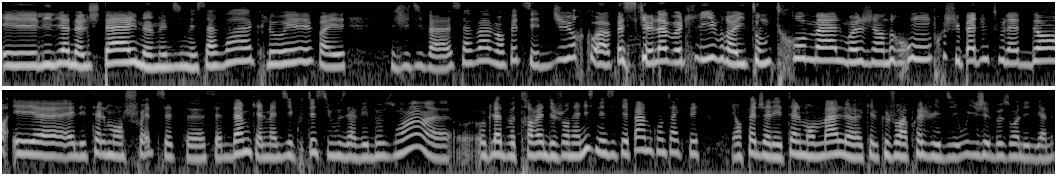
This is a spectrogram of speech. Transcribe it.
Et Liliane Holstein me dit Mais ça va, Chloé? Enfin, et- et je lui dis bah ça va mais en fait c'est dur quoi parce que là votre livre il tombe trop mal moi je viens de rompre je suis pas du tout là-dedans et euh, elle est tellement chouette cette, euh, cette dame qu'elle m'a dit écoutez si vous avez besoin euh, au-delà de votre travail de journaliste n'hésitez pas à me contacter et en fait j'allais tellement mal euh, quelques jours après je lui ai dit oui j'ai besoin Liliane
